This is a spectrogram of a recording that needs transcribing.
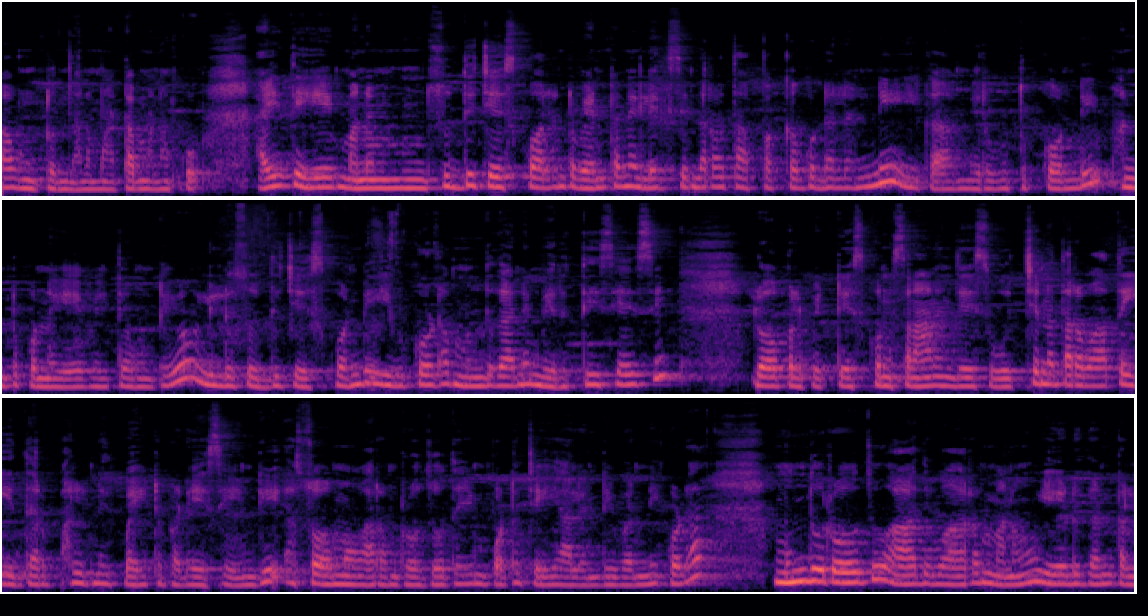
ఉంటుందన్నమాట మనకు. అయితే మనం శుద్ధి చేసుకోవాలంటే వెంటనే లెగిసిన తర్వాత ఆ పక్క గుడ్డలన్నీ ఇక మీరు ఉతుక్కోండి. అంటుకున్న ఏవైతే ఉంటాయో ఇల్లు శుద్ధి చేసుకోండి. ఇవి కూడా ముందుగానే మీరు తీసేసి లోపల పెట్టేసుకొని స్నానం చేసి వచ్చిన తర్వాత ఈ దర్భల్ని బయటపడేసేయండి ఆ సోమవారం రోజు ఉదయం పూట చేయాలండి. ఇవన్నీ కూడా ముందు రోజు ఆదివారం మనం ఏడు గంటల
